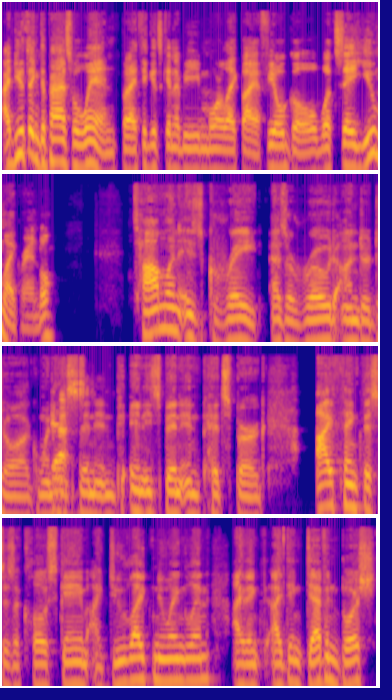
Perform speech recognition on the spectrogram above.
I do think the Pats will win, but I think it's going to be more like by a field goal. What say you, Mike Randall? Tomlin is great as a road underdog when yes. he's been in and he's been in Pittsburgh. I think this is a close game. I do like New England. I think I think Devin Bush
